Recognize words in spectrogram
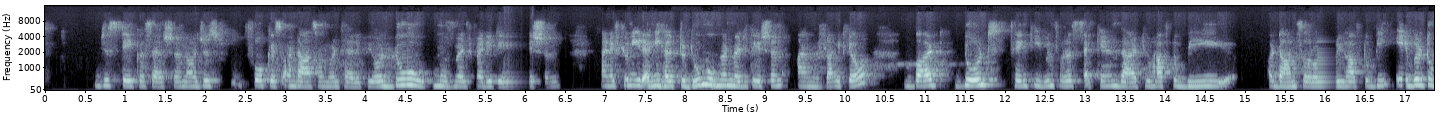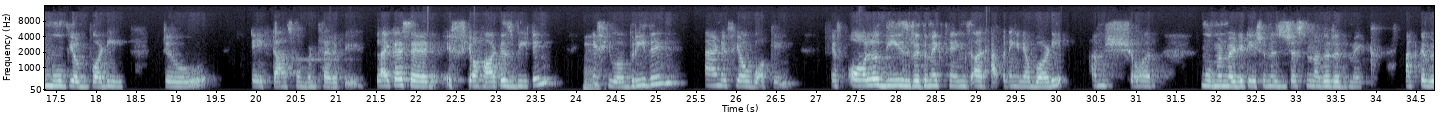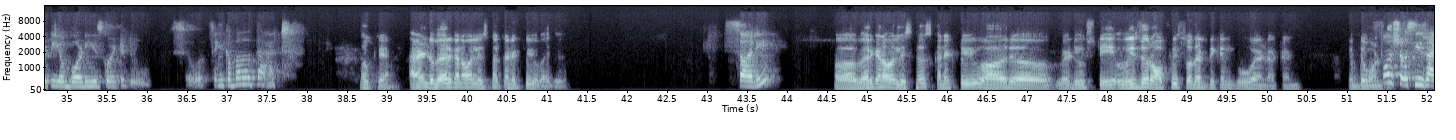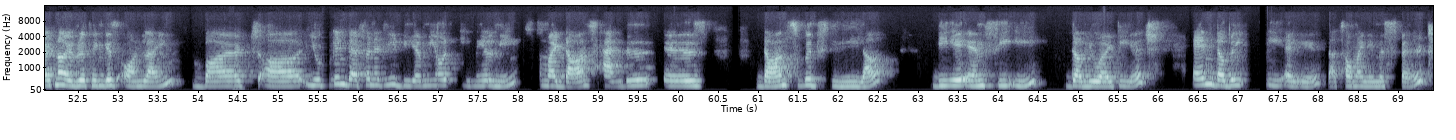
just take a session or just focus on dance movement therapy or do movement meditation. And if you need any help to do movement meditation i'm right here. But don't think even for a second that you have to be a dancer or you have to be able to move your body to take dance movement therapy. Like i said if your heart is beating Hmm. if you are breathing and if you're walking if all of these rhythmic things are happening in your body i'm sure movement meditation is just another rhythmic activity your body is going to do so think about that Okay. And where can our listener connect to you, by the way? sorry Uh, where can our listeners connect to you, or uh, where do you stay? Where is your office so that they can go and attend if they want For to? sure. See, right now everything is online, but uh, you can definitely DM me or email me. So my dance handle is Dance with Neela, D A N C E W I T H N W E L A. That's how my name is spelled.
